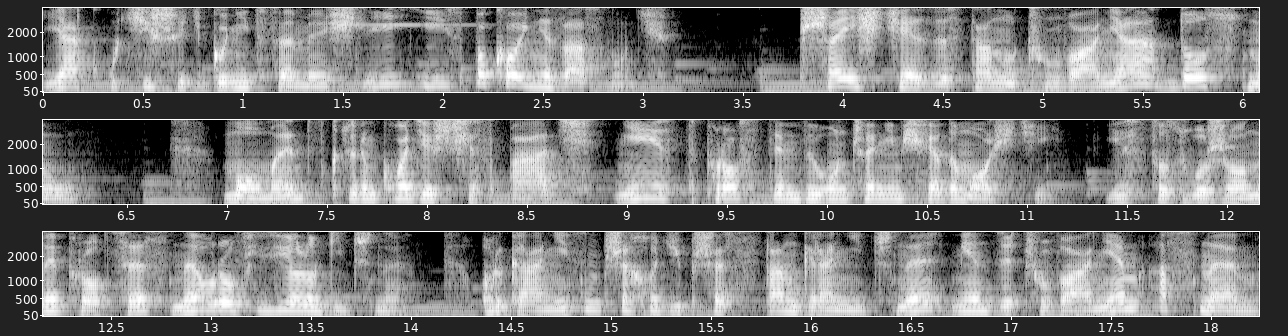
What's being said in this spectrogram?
jak uciszyć gonitwę myśli i spokojnie zasnąć. Przejście ze stanu czuwania do snu. Moment, w którym kładziesz się spać, nie jest prostym wyłączeniem świadomości. Jest to złożony proces neurofizjologiczny. Organizm przechodzi przez stan graniczny między czuwaniem a snem.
